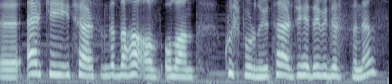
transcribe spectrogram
e, erkeği içerisinde daha az olan kuşburnuyu tercih edebilirsiniz.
